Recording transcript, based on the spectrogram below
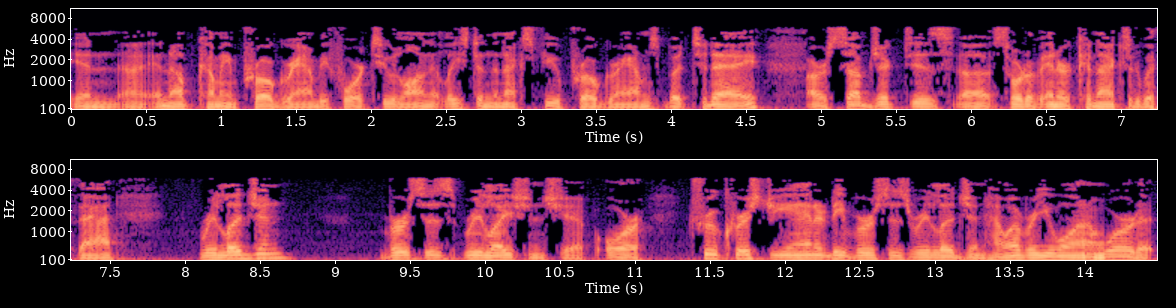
in uh, an upcoming program before too long, at least in the next few programs. But today, our subject is uh, sort of interconnected with that religion versus relationship, or true Christianity versus religion, however you want to word it.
